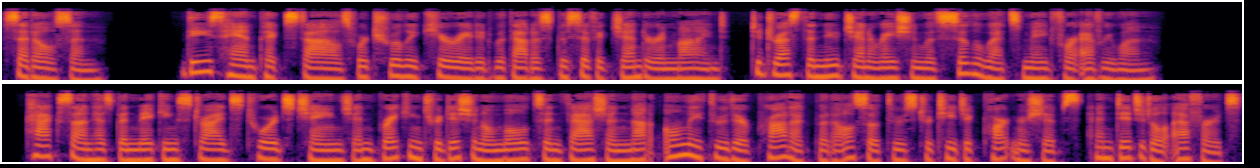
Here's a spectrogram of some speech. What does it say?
said Olson. These hand-picked styles were truly curated without a specific gender in mind, to dress the new generation with silhouettes made for everyone. PacSun has been making strides towards change and breaking traditional molds in fashion not only through their product but also through strategic partnerships and digital efforts,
